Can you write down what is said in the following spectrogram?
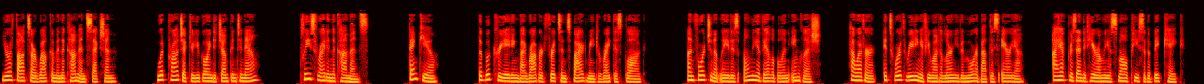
Your thoughts are welcome in the comments section. What project are you going to jump into now? Please write in the comments. Thank you. The book Creating by Robert Fritz inspired me to write this blog. Unfortunately, it is only available in English. However, it's worth reading if you want to learn even more about this area. I have presented here only a small piece of a big cake.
